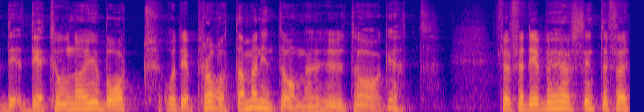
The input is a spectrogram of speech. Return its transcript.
det, det tonar ju bort och det pratar man inte om överhuvudtaget. För, för det behövs inte, för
